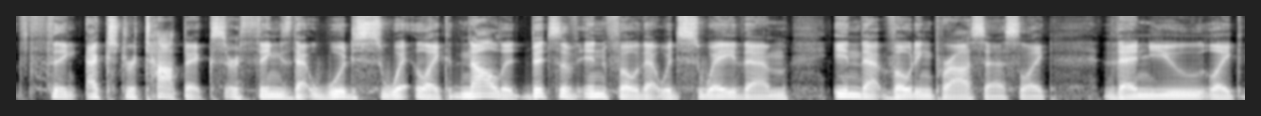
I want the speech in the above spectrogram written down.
thing extra topics or things that would sway like knowledge bits of info that would sway them in that voting process like then you like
